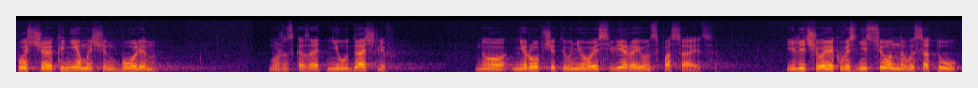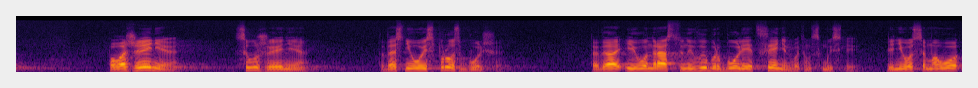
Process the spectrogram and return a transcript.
Пусть человек немощен, болен, можно сказать, неудачлив, но не ропчет, и у него есть вера, и он спасается. Или человек вознесен на высоту положения, служения, тогда с него и спрос больше. Тогда и его нравственный выбор более ценен в этом смысле – для него самого,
